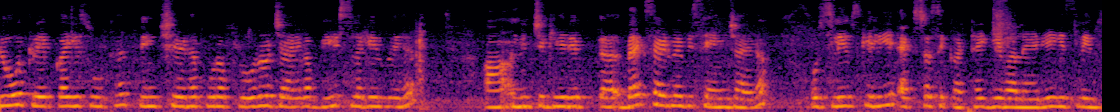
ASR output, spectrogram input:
प्योर क्रेप का ये सूट है, पिंक शेड है, पूरा फ्लोरल जाएगा बीड्स लगे हुए हैं। नीचे घेरे बैक साइड में भी सेम जाएगा और स्लीव्स के लिए एक्स्ट्रा से कट है, ये वाला एरिया ये स्लीव्स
